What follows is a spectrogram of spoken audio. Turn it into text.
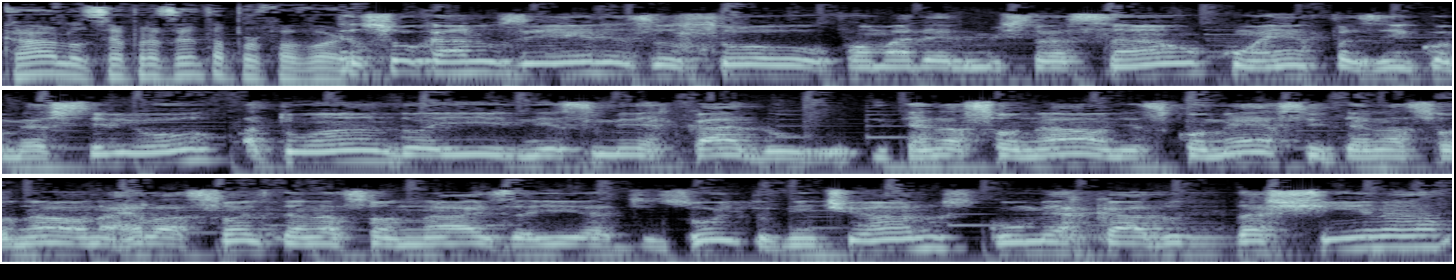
Carlos, se apresenta, por favor. Eu sou Carlos Eiras, eu sou formado em administração com ênfase em comércio exterior, atuando aí nesse mercado internacional, nesse comércio internacional, nas relações internacionais aí há 18, 20 anos, com o mercado da China.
